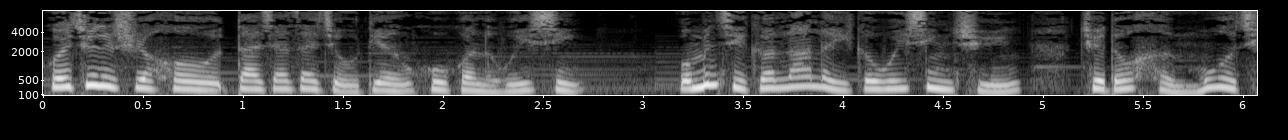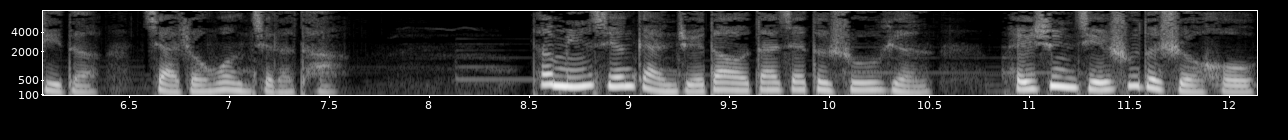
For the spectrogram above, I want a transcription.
回去的时候，大家在酒店互换了微信，我们几个拉了一个微信群，却都很默契的假装忘记了他。他明显感觉到大家的疏远，培训结束的时候，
